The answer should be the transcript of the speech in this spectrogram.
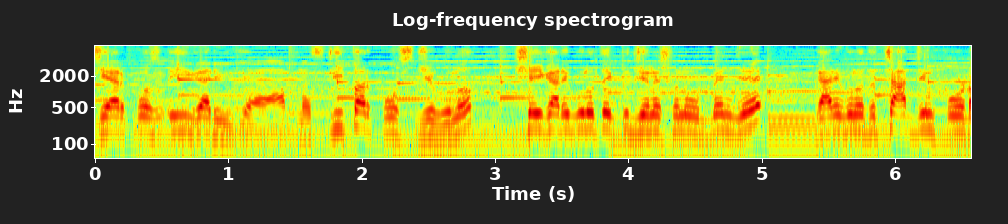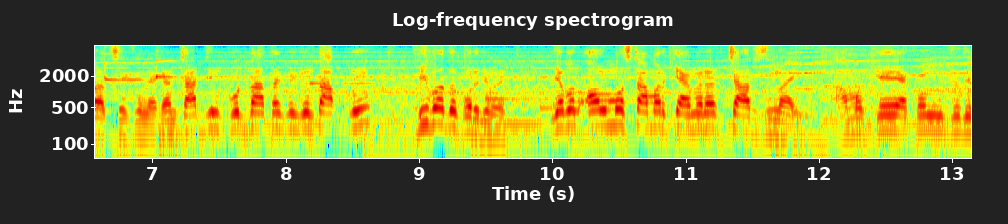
চেয়ার কোচ এই গাড়ি আপনার স্লিপার কোচ যেগুলো, সেই গাড়িগুলোতে একটু জেনে শুনে উঠবেন যে গাড়িগুলোতে চার্জিং পোর্ট আছে কিনা। কারণ চার্জিং পোর্ট না থাকলে কিন্তু আপনি বিপদে পড়ে যাবেন। যেমন অলমোস্ট আমার ক্যামেরার চার্জ নাই। আমাকে এখন যদি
